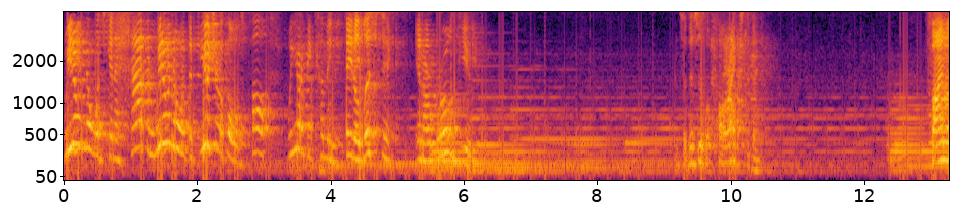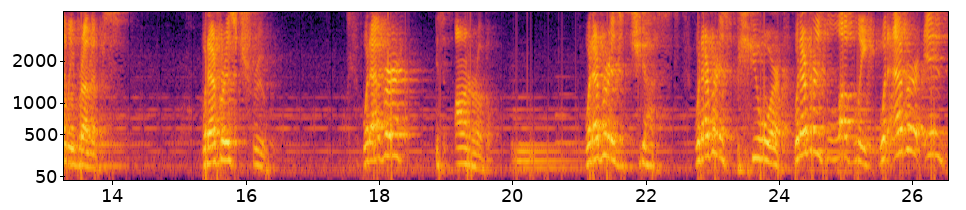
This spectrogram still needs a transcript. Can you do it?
we don't know what's going to happen. We don't know what the future holds. Paul, we are becoming fatalistic in our worldview. And so this is what Paul writes to them. Finally, brothers, whatever is true, whatever is honorable, whatever is just, whatever is pure, whatever is lovely, whatever is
